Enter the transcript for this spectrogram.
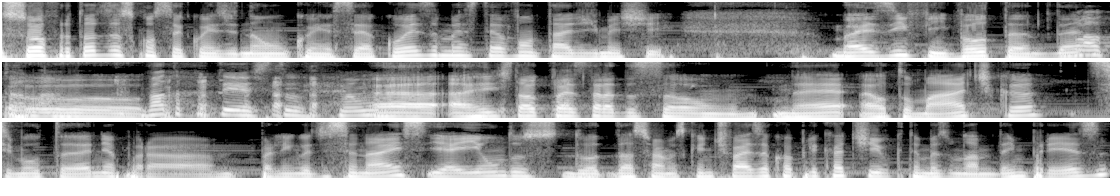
sofro todas as consequências de não conhecer a coisa, mas tenho vontade de mexer. Mas enfim, voltando, né? Volta lá. O- Volta pro texto. Vamos a, a gente talk faz tradução né, automática, simultânea para língua de sinais, e aí um dos, do- das formas que a gente faz é com o aplicativo, que tem o mesmo nome da empresa,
